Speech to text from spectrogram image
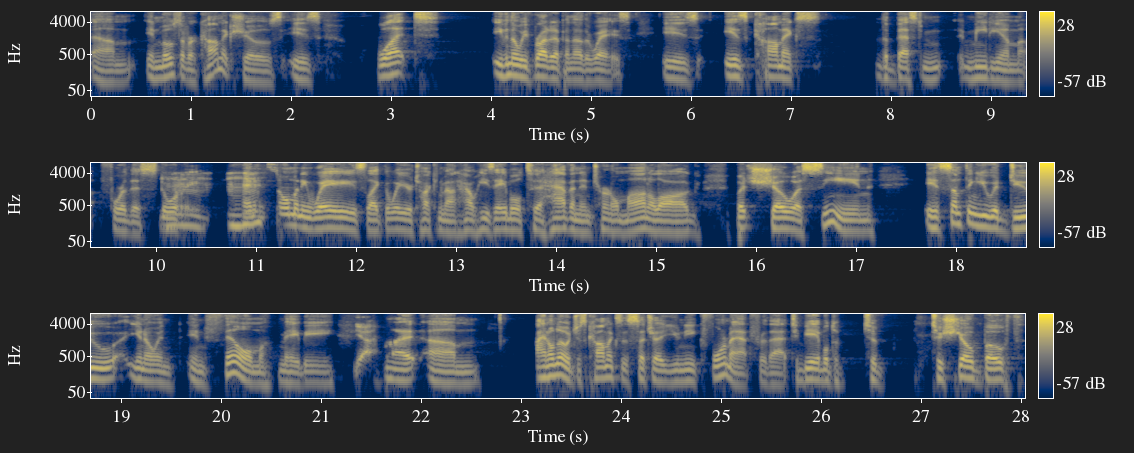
um, in most of our comic shows is what, even though we've brought it up in other ways, is is comics the best m- medium for this story. Mm-hmm. And in so many ways, like the way you're talking about how he's able to have an internal monologue, but show a scene is something you would do, you know, in, in film, maybe. Yeah. But um, I don't know, just comics is such a unique format for that to be able to, to, to show both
